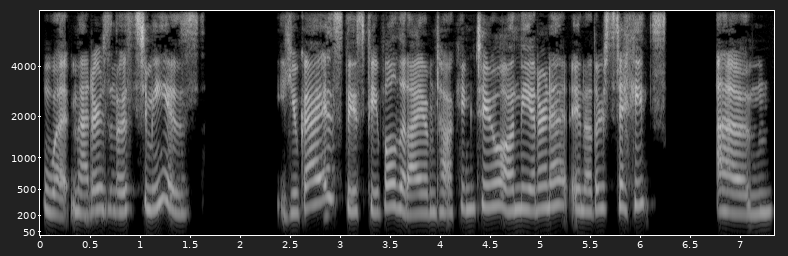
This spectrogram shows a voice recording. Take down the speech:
what matters mm-hmm. most to me is you guys, these people that I am talking to on the internet in other states. Um,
